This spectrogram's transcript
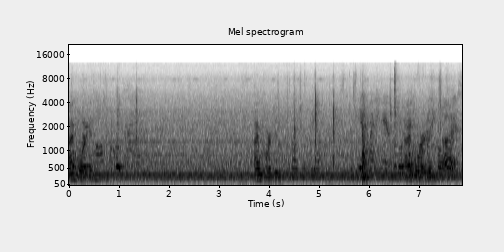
I'm Morgan. I'm Morgan. Yeah, my hair. I'm Morgan. Nice.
